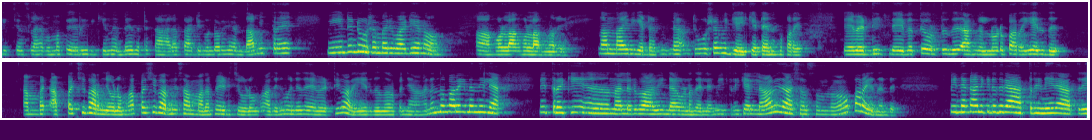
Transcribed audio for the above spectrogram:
കിച്ചൺ സ്ലാബുമ്മ കയറി ഇരിക്കുന്നുണ്ട് എന്നിട്ട് കാലൊക്കെ ആട്ടിക്കൊണ്ട് പറഞ്ഞു എന്താണ് ഇത്രേ വീണ്ടും ട്യൂഷൻ പരിപാടിയാണോ? ആ കൊള്ളാം കൊള്ളാം എന്ന് പറയും. നന്നായിരിക്കട്ടെ ഞാൻ ട്യൂഷൻ വിജയിക്കട്ടെ എന്നൊക്കെ പറയും. ദേവേടത്തി ദൈവത്തെ ഓർത്ത് ഇത് അങ്കിളിനോട് പറയരുത്. അമ്പ അപ്പച്ചി പറഞ്ഞോളും. അപ്പച്ചി പറഞ്ഞ് സമ്മതം പേടിച്ചോളും അതിന് മുന്നേ ദേവേടത്തി പറയരുത് എന്ന് പറഞ്ഞപ്പോൾ ഞാനൊന്നും പറയുന്നില്ല മിത്രയ്ക്ക് നല്ലൊരു ഭാവി ഉണ്ടാവണതല്ലേ. മിത്രയ്ക്ക് എല്ലാവിധ ആശ്വാസങ്ങളും പറയുന്നുണ്ട്. പിന്നെ കാണിക്കുന്നത് രാത്രിന് രാത്രി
